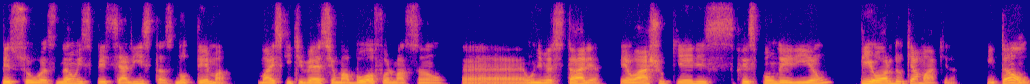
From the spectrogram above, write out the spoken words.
pessoas não especialistas no tema, mas que tivessem uma boa formação é, universitária, eu acho que eles responderiam pior do que a máquina. Então,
